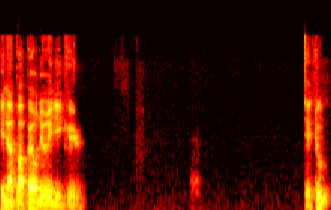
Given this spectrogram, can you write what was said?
Il n'a pas peur du ridicule. C'est tout.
